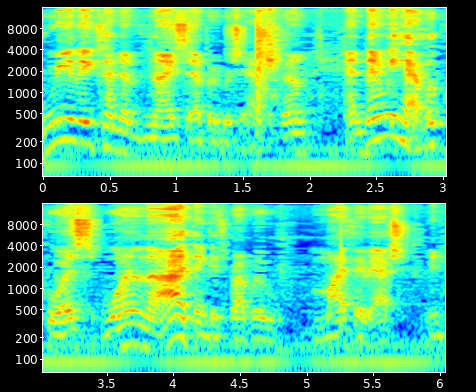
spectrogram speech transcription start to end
really kind of nice epic action film. And then we have, of course, one of the I think is probably my favorite action. Mean,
